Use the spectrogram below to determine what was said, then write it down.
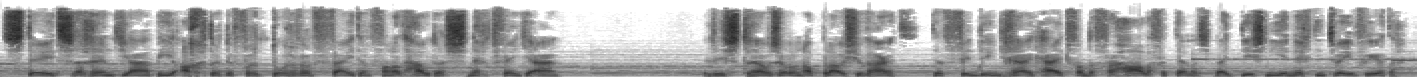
Steeds rent Jaapie achter de verdorven feiten van het houten snertventje aan. Het is trouwens wel een applausje waard, de vindingrijkheid van de verhalenvertellers bij Disney in 1942.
